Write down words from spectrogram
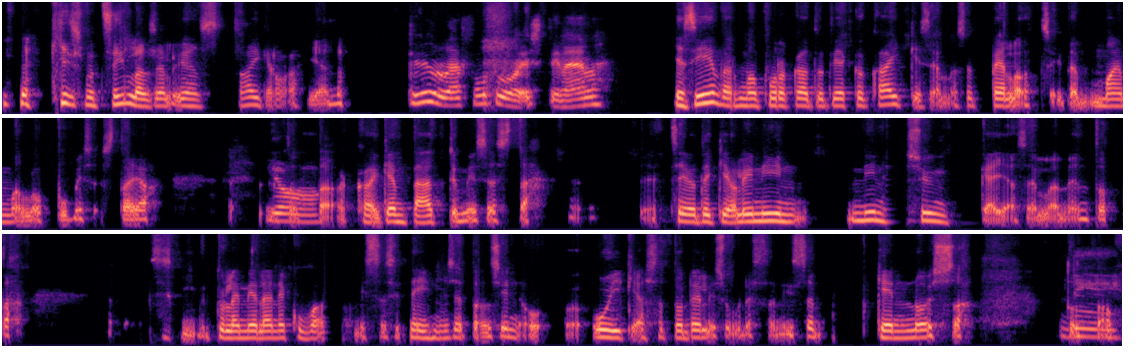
näkisi, mutta silloin se oli ihan saikeraa hieno. Kyllä, futuristinen. Ja siihen varmaan purkautui tiedätkö, kaikki sellaiset pelot siitä maailman loppumisesta ja Tota, kaiken päättymisestä. Et se jotenkin oli niin, niin synkkä ja sellainen, tota, siis tulee mieleen ne kuvat, missä sitten ne ihmiset on siinä oikeassa todellisuudessa niissä kennoissa tota, niin.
